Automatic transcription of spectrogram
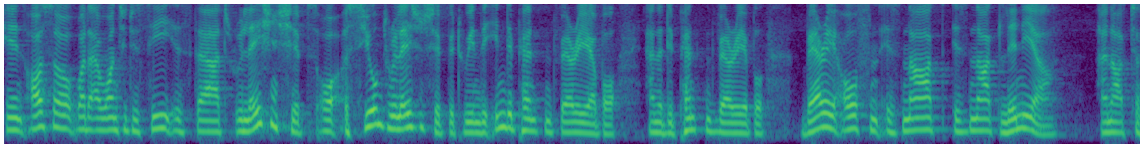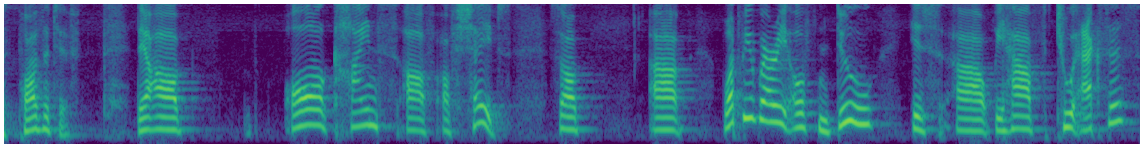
And also, what I want you to see is that relationships or assumed relationship between the independent variable and the dependent variable very often is not, is not linear and not just positive. There are all kinds of, of shapes. So, uh, what we very often do is uh, we have two axes,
